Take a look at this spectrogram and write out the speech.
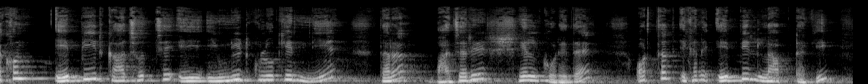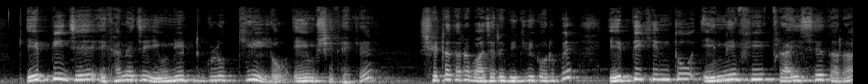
এখন এপির কাজ হচ্ছে এই ইউনিটগুলোকে নিয়ে তারা বাজারে সেল করে দেয়। অর্থাৎ এখানে এপির লাভটা কি? এপি যে এখানে যে ইউনিটগুলো কিনলো এমসি থেকে, সেটা তারা বাজারে বিক্রি করবে। এপি কিন্তু এনএভি প্রাইসে তারা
